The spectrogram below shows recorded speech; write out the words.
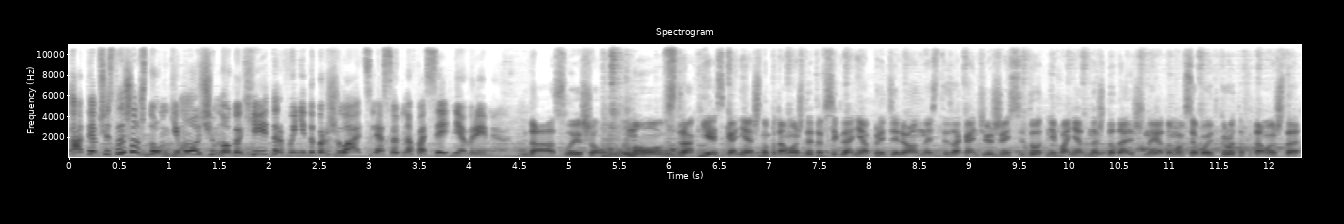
А ты вообще слышал, что у МГИМО очень много хейтеров и недоброжелателей, особенно в последнее время? Да, слышал. Ну, страх есть, конечно, потому что это всегда неопределенность. Ты заканчиваешь институт, непонятно, что дальше, но я думаю, все будет круто, потому что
